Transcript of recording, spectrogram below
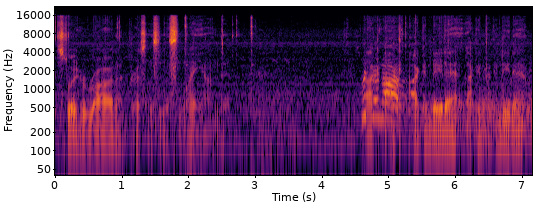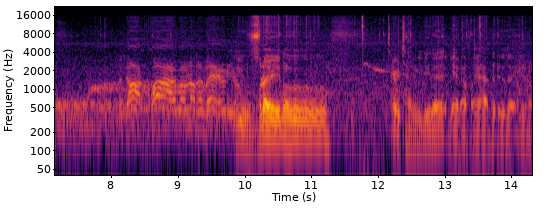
Destroy Harad presence in this land. I, I! I can do that, I can, I can do that. The dark fire will not avail you. You flame Every time you do that, Gandalf, like, I have to do that, you know,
